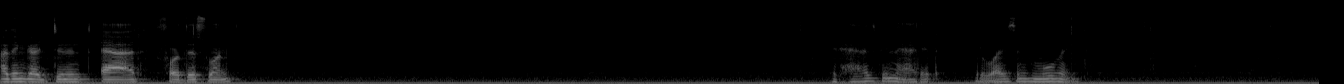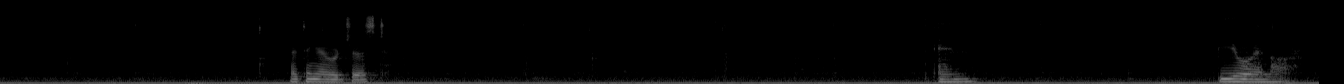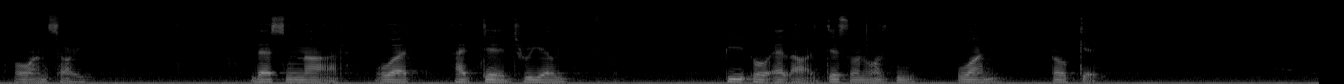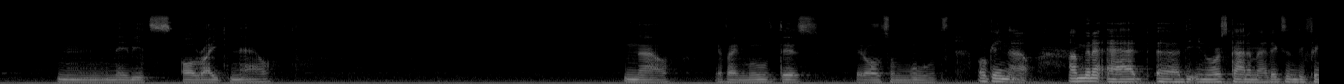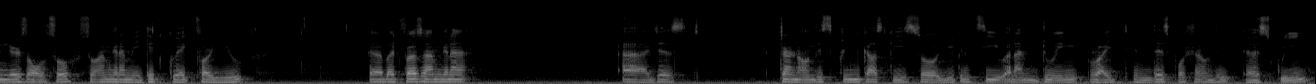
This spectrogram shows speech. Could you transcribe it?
I think I didn't add for this one. It has been added but why isn't moving? I think I would just N P O L R. Oh I'm sorry. That's not what I did really. P O L R. This one was the one. Okay. Mm, maybe it's alright now. Now if I move this it also moves. Okay now I'm gonna add uh, the inverse kinematics in the fingers also so I'm gonna make it quick for you. Uh, but first I'm gonna uh, just turn on the screencast key so you can see what I'm doing right in this portion of the uh, screen.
